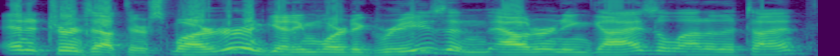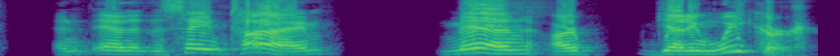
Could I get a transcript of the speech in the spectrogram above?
And it turns out they're smarter and getting more degrees and out earning guys a lot of the time. And, and at the same time, men are getting weaker.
